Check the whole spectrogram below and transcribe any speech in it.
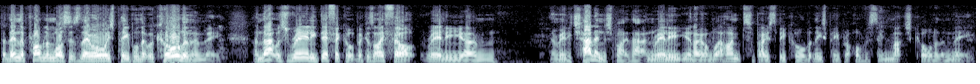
But then the problem was that there were always people that were cooler than me, and that was really difficult because I felt really. Um, really challenged by that, and really, you know, well, I'm supposed to be cool, but these people are obviously much cooler than me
